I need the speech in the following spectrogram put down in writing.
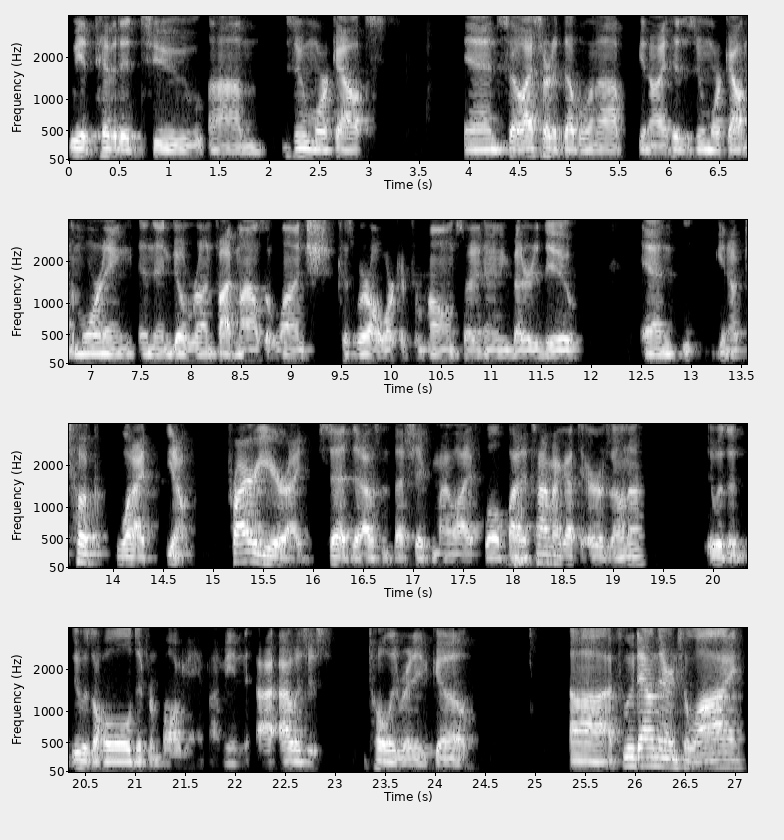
we had pivoted to um, Zoom workouts and so I started doubling up. You know, I'd hit a Zoom workout in the morning and then go run five miles at lunch because we're all working from home. So I didn't have anything better to do. And, you know, took what I, you know, prior year I said that I was in the best shape of my life. Well, by the time I got to Arizona, it was a it was a whole different ball game. I mean, I, I was just totally ready to go. Uh, I flew down there in July.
